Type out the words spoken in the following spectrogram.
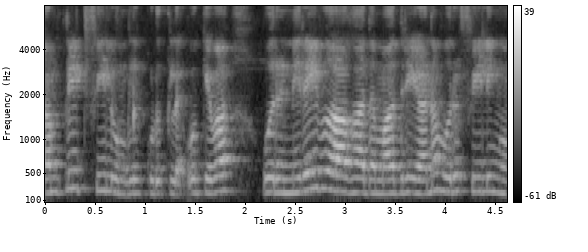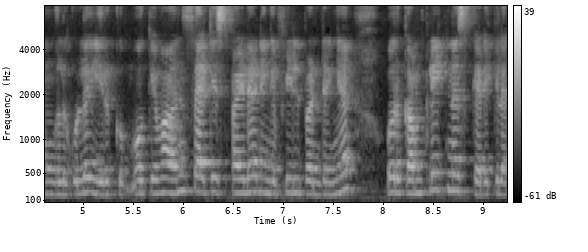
கம்ப்ளீட் ஃபீல் உங்களுக்கு கொடுக்கல. ஓகேவா ஒரு நிறைவு ஆகாத மாதிரியான ஒரு ஃபீலிங் உங்களுக்குள்ளே இருக்கும். ஓகேவா அன்சாட்டிஸ்ஃபைடாக நீங்கள் ஃபீல் பண்ணுறீங்க ஒரு கம்ப்ளீட்னஸ் கிடைக்கல.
